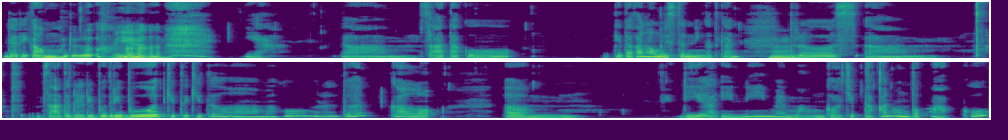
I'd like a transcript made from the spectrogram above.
dari kamu dulu. Iya. ya, Em, saat aku kita kan long distance ingat kan, Hmm. terus em, saat ada ribut-ribut gitu-gitu, em, aku Tuhan kalau em, dia ini memang engkau ciptakan untuk aku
